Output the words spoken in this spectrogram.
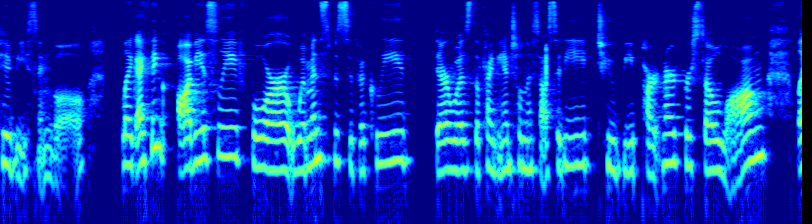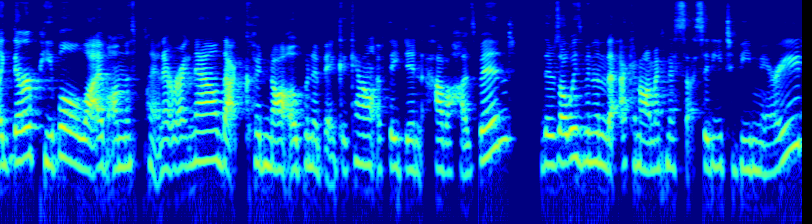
to be single? Like, I think obviously for women specifically, there was the financial necessity to be partnered for so long. Like, there are people alive on this planet right now that could not open a bank account if they didn't have a husband. There's always been the economic necessity to be married.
